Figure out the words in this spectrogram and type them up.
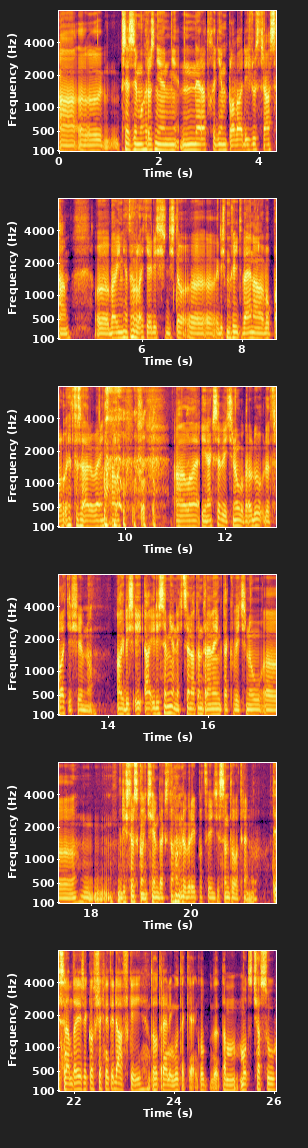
a uh, přes zimu hrozně mě, nerad chodím plavat, když jdu třeba sám. Uh, baví mě to v létě, když, když, to, uh, když můžu jít ven a opaluje to zároveň, ale ale jinak se většinou opravdu docela těším, no. A, když, i, a i když se mě nechce na ten trénink, tak většinou, uh, když to skončím, tak z toho mám dobrý pocit, že jsem to otrénoval. Ty se nám tady řekl všechny ty dávky toho tréninku, tak jako tam moc času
